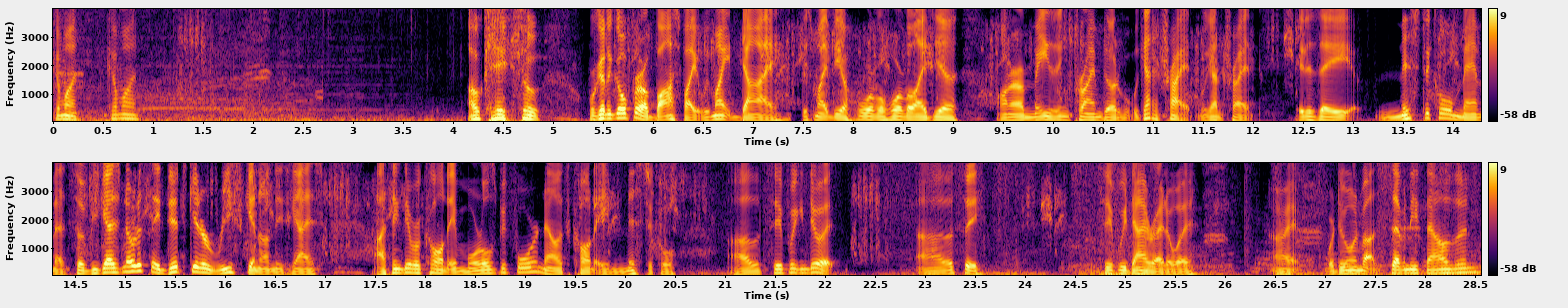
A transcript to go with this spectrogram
Come on. Come on. Okay, so we're to go for a boss fight. We might die. This might be a horrible, horrible idea. on our amazing Prime Dodo, but we got to try it. We got to try it. It is a mystical mammoth. So if you guys notice, they did get a reskin on these guys. I think they were called immortals before. Now it's called a mystical. Uh, let's see if we can do it. Uh, let's see. Let's see if we die right away. All right, we're doing about 70,000.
